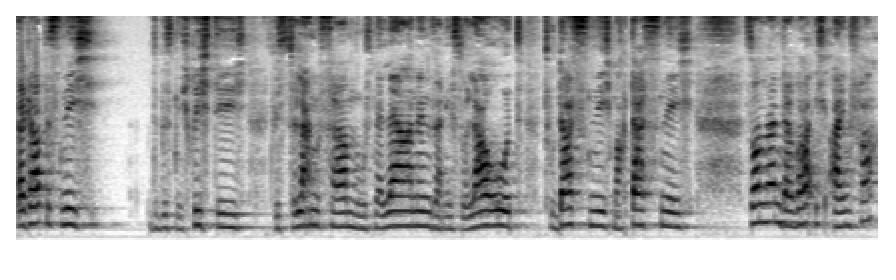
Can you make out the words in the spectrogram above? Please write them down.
Da gab es nicht, du bist nicht richtig, du bist zu langsam, du musst mehr lernen, sei nicht so laut, tu das nicht, mach das nicht. Sondern da war ich einfach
